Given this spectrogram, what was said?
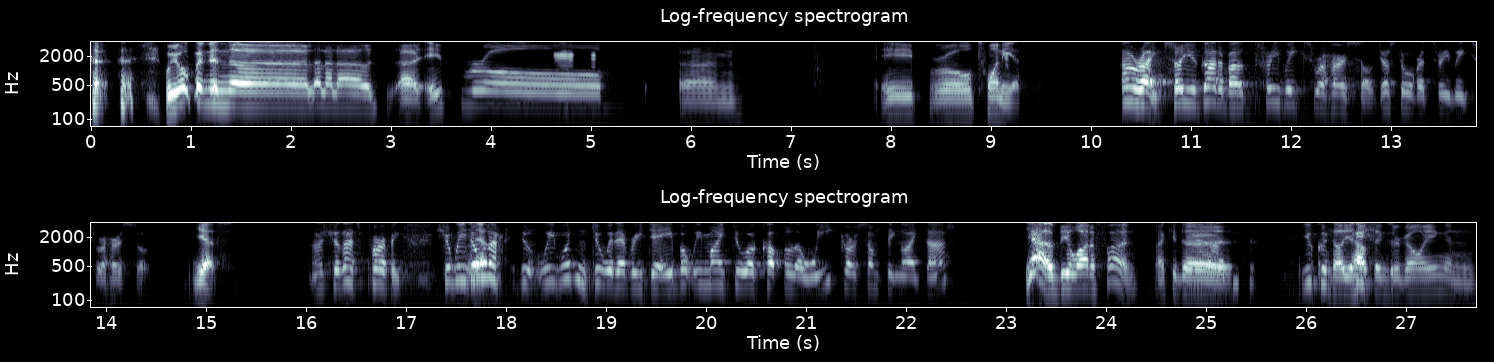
we open in the la la la. Let's, uh, April. Um, April twentieth. All right. So you got about three weeks rehearsal, just over three weeks rehearsal. Yes. Oh, sure, that's perfect. Sure, we don't Yeah. have to do. We wouldn't do it every day, but we might do a couple a week or something like that. Yeah, it'd be a lot of fun. I could uh, You could tell you how things are going, and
